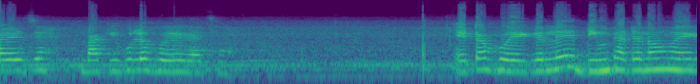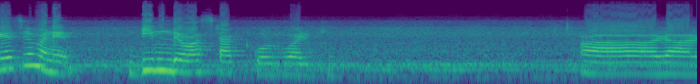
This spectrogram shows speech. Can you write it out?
আর এই যে বাকিগুলো হয়ে গেছে। এটা হয়ে গেলে ডিম ফাটানো হয়ে গেছে মানে ডিম দেওয়া স্টার্ট করব আর কি। আর আর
